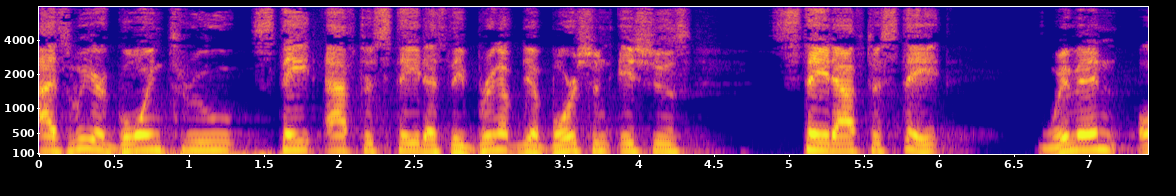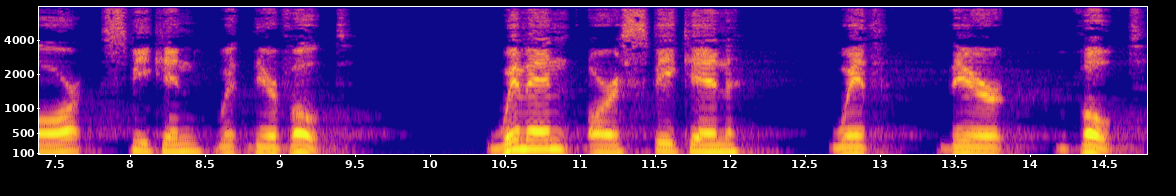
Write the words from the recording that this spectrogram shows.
as we are going through state after state, as they bring up the abortion issues, state after state, Women are speaking with their vote. Women are speaking with their vote.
